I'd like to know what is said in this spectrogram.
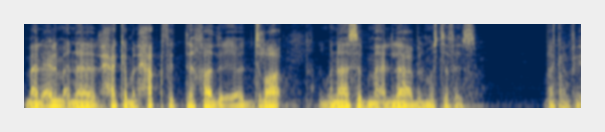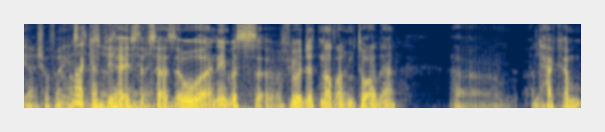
مع العلم أن الحكم الحق في اتخاذ الإجراء المناسب مع اللاعب المستفز. ما كان فيها أشوف أي ما كان فيها أي استفزاز. هو يعني بس في وجهة نظري متواضعة. آه، الحكم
